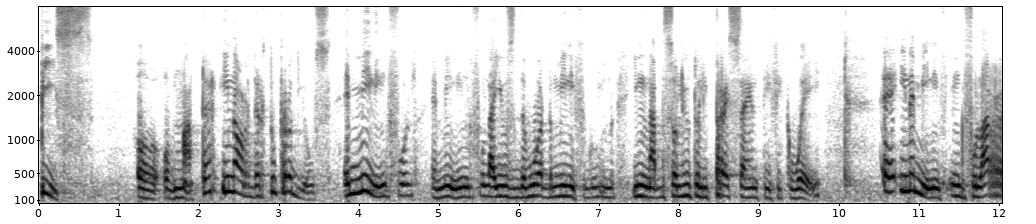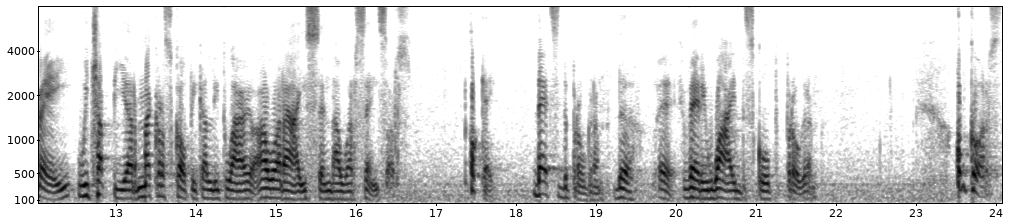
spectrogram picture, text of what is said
piece of, of, matter in order to produce a meaningful, a meaningful, I use the word meaningful in an absolutely pre-scientific way, uh, in a meaningful array which appear macroscopically to our, our eyes and our sensors. Okay, that's the program, the uh, very wide scope program. Of course,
